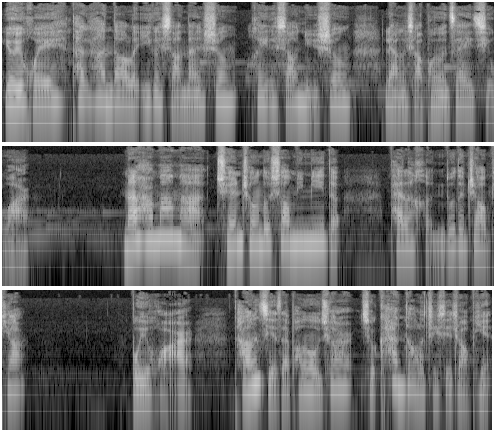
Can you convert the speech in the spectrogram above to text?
有一回她看到了一个小男生和一个小女生两个小朋友在一起玩，男孩妈妈全程都笑眯眯的，拍了很多的照片。不一会儿，堂姐在朋友圈就看到了这些照片。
